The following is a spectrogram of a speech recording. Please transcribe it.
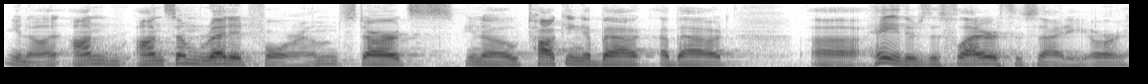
you know, on, on some Reddit forum starts, you know, talking about, about uh, hey, there's this Flat Earth Society, or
